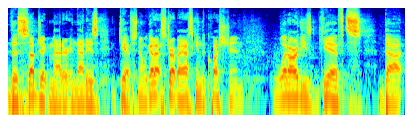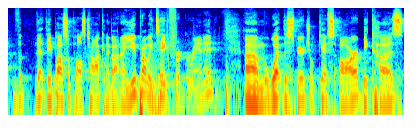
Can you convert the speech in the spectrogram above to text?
the subject matter, and that is gifts. Now, we got to start by asking the question what are these gifts that the, that the Apostle Paul's talking about? Now, you probably take for granted um, what the spiritual gifts are because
